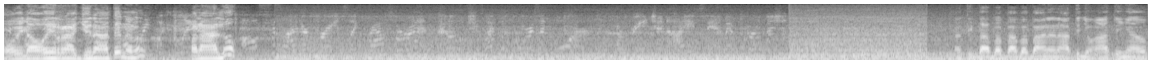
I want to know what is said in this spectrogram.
Okay na okay radyo natin, ano? Panalo. At ibababa na natin yung ating ah,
